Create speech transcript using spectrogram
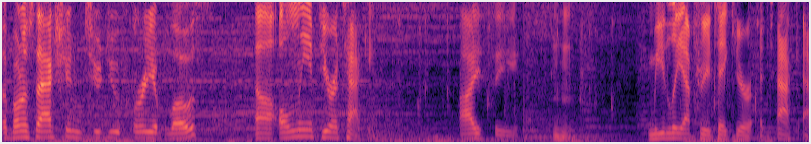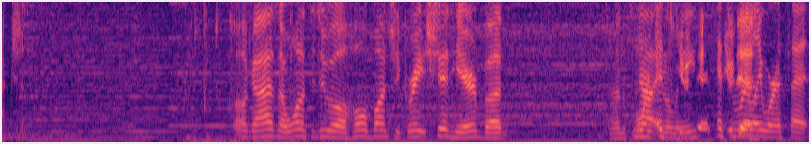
A bonus action to do flurry of blows? Uh, only if you're attacking. I see. Immediately after you take your attack action. Well, guys, I wanted to do a whole bunch of great shit here, but unfortunately, No, it's it's You did. really worth it.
